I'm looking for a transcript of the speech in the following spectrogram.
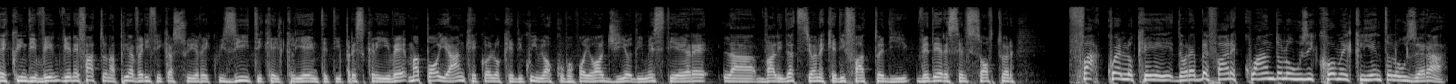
e quindi viene fatta una prima verifica sui requisiti che il cliente ti prescrive, ma poi anche quello che, di cui mi occupo poi oggi io di mestiere, la validazione che di fatto è di vedere se il software fa quello che dovrebbe fare quando lo usi come il cliente lo userà.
